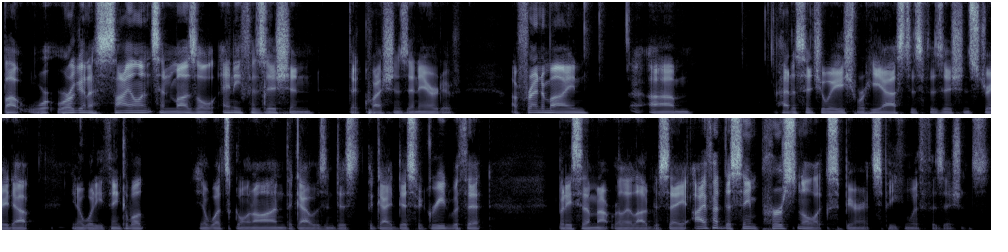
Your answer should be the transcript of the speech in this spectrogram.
But we're, we're going to silence and muzzle any physician that questions the narrative. A friend of mine um, had a situation where he asked his physician straight up, you know, what do you think about, you know, what's going on? The guy was in dis- the guy disagreed with it, but he said, I'm not really allowed to say. I've had the same personal experience speaking with physicians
